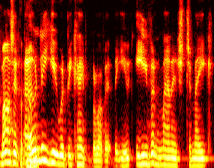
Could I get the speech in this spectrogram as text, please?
Martin, then- only you would be capable of it, but you even managed to make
